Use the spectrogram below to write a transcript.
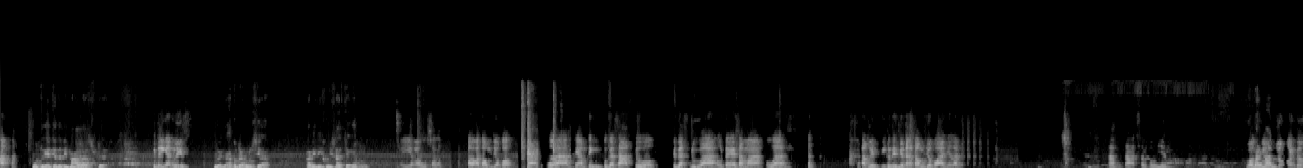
putri aja tadi malas udah Fitri nggak nulis. bilang aku udah nulis ya kan ini kuis aja kan Iya nggak usah lah. Kalau kata Om Joko, wah yang penting tugas satu, tugas dua, UTS sama UAS. Aku ikutin kata-kata Om Joko aja lah. ah dasar kamu ya Om Joko itu.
